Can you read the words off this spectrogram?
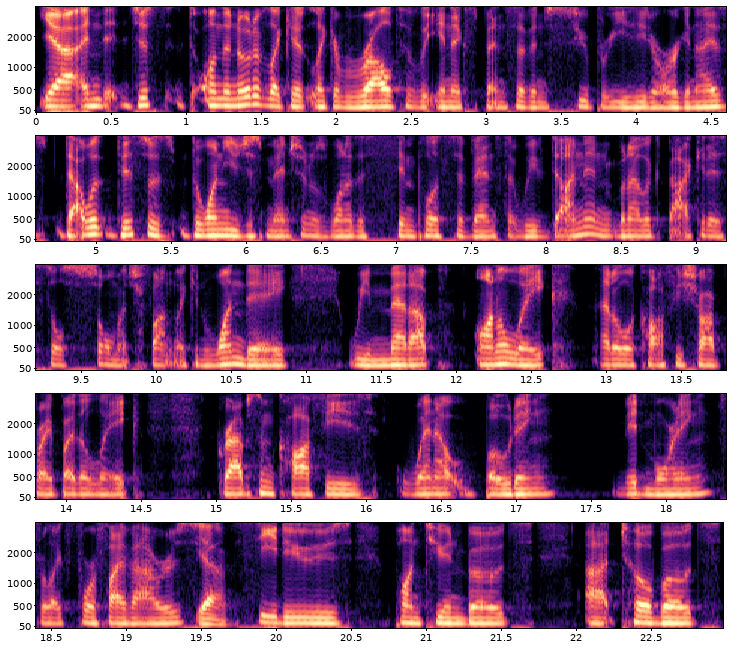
Yeah, and just on the note of like a like a relatively inexpensive and super easy to organize, that was this was the one you just mentioned was one of the simplest events that we've done. And when I look back at it, it's still so much fun. Like in one day, we met up on a lake at a little coffee shop right by the lake, grabbed some coffees, went out boating, mid morning for like four or five hours. Yeah. sea doos, pontoon boats, uh, tow boats,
